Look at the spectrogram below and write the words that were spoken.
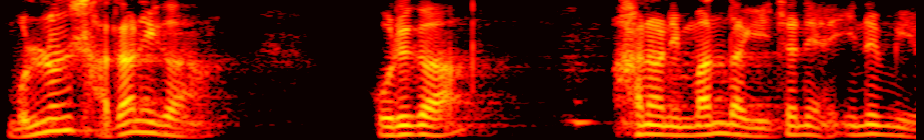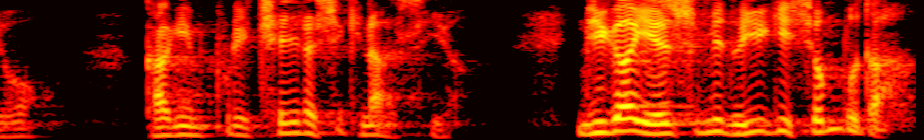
물론 사단이가 우리가 하나님 만나기 전에 이놈이요, 각인 뿌리 체질화 시켜놨어요. 네가 예수 믿어 이게 전부다.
